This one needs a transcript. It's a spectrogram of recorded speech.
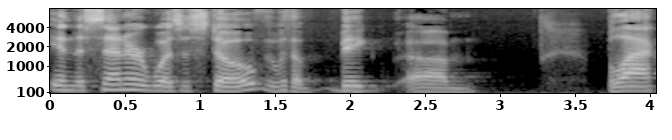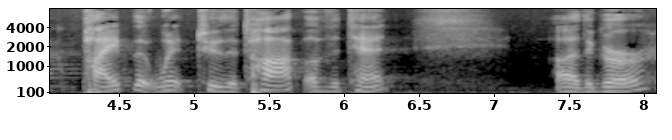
in the center was a stove with a big um, black pipe that went to the top of the tent, uh, the gur.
